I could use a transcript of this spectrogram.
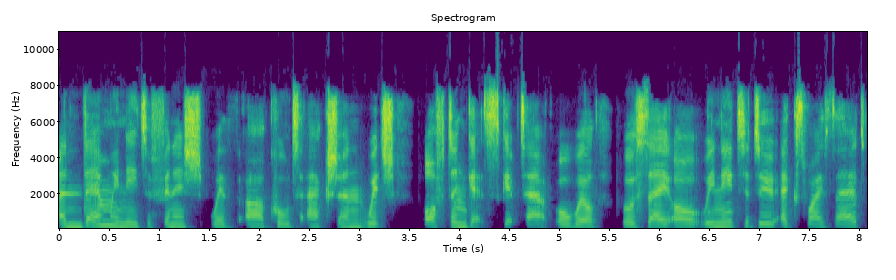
And then we need to finish with our call to action, which often gets skipped out or we'll we'll say oh we need to do xyz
